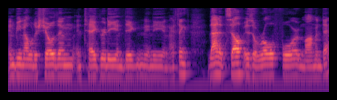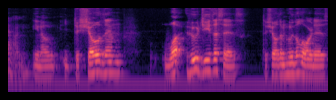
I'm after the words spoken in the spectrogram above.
and being able to show them integrity and dignity. And I think that itself is a role for mom and dad. You know, to show them what who Jesus is, to show them who the Lord is,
